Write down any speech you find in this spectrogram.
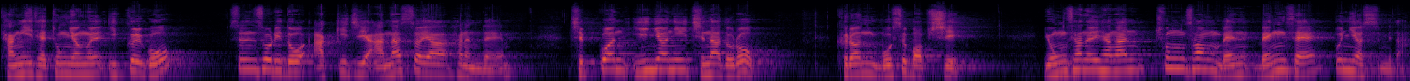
당이 대통령을 이끌고 쓴소리도 아끼지 않았어야 하는데 집권 2년이 지나도록 그런 모습 없이 용산을 향한 충성 맹세뿐이었습니다.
